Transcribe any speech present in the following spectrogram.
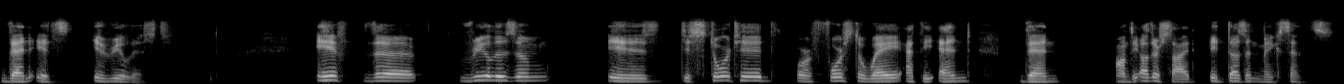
then it's irrealist. If the realism is distorted or forced away at the end, then on the other side, it doesn't make sense.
